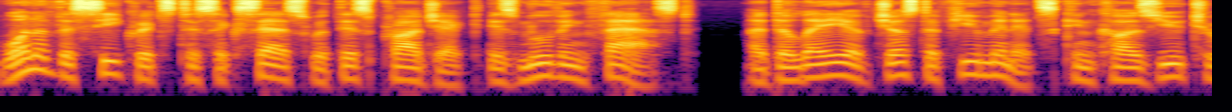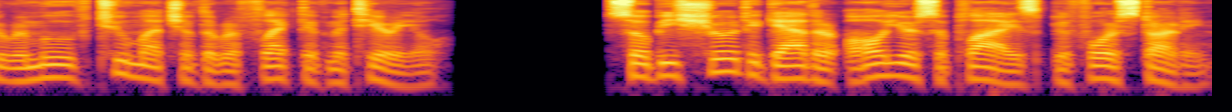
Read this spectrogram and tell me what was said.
One of the secrets to success with this project is moving fast, a delay of just a few minutes can cause you to remove too much of the reflective material so be sure to gather all your supplies before starting.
